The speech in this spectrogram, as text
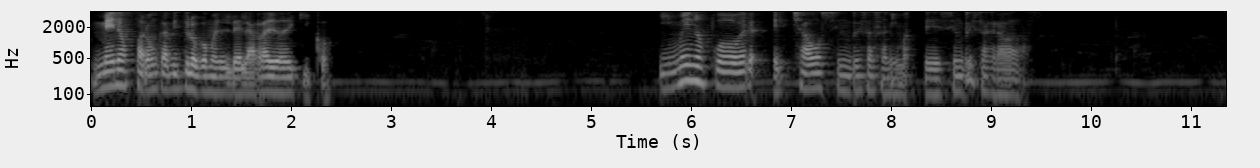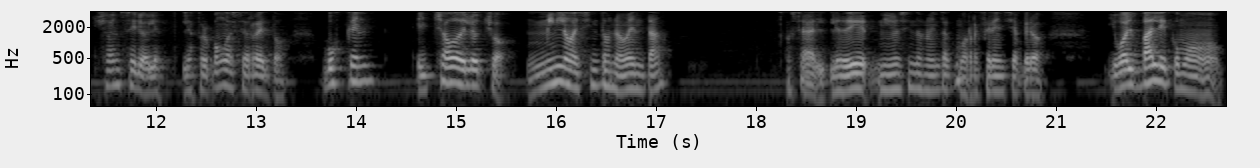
Menos para un capítulo como el de la radio de Kiko. Y menos puedo ver el chavo sin risas, anima eh, sin risas grabadas. Yo en serio les, les propongo ese reto. Busquen el Chavo del 8 1990, o sea, le doy 1990 como referencia, pero igual vale como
